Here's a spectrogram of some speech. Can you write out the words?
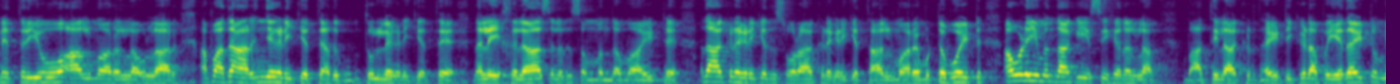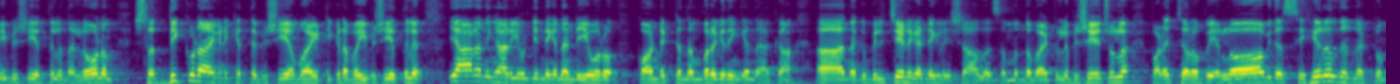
ചിലവാക്കണ എത്രയോ ആൽമാറല്ല ഉള്ളാർ അപ്പോൾ അത് അറിഞ്ഞ കണിക്കത്തെ അത് കുന്തുല്ല കണിക്കത്തെ നല്ല ഇഖ്ലാസിൽ അത് സംബന്ധമായിട്ട് അത് ആക്കട കണിക്കത്ത് സ്വറാക്കട കണിക്കത്തെ ആൽമാറെ മുട്ട പോയിട്ട് അവിടെയും എന്താക്കി? ഈ സിഹിറെല്ലാം ബാത്തിലാക്കിടതായിട്ടിക്കട അപ്പോൾ ഏതായിട്ടും ഈ വിഷയത്തിൽ നല്ലോണം ശ്രദ്ധിക്കൂടാ കണിക്കത്തെ വിഷയമായിട്ടിക്കട. അപ്പോൾ ഈ വിഷയത്തിൽ യാറെ നിങ്ങൾ അറിയുണ്ടെങ്കിൽ എന്റെ ഈ ഓരോ കോൺടാക്ട് നമ്പർക്ക് നിങ്ങൾ എന്താക്കാം? നിങ്ങൾക്ക് ബിൽച്ചേട് കണ്ടെങ്കിൽ ഇഷാല്ല സംബന്ധമായിട്ടുള്ള വിഷയിച്ചുള്ള പടച്ചറബ് എല്ലാവിധ സിഹിറിൽ നിന്നിട്ടും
